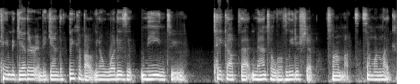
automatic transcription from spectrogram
came together and began to think about, you know, what does it mean to take up that mantle of leadership from someone like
